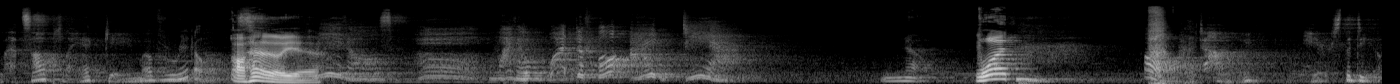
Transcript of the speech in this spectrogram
Let's all play a game of riddles. Oh hell yeah! Riddles? What a wonderful idea! No. What? Hmm. All right, honey. Here's the deal.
